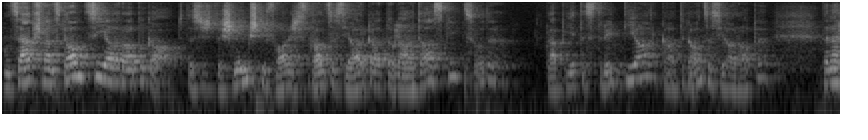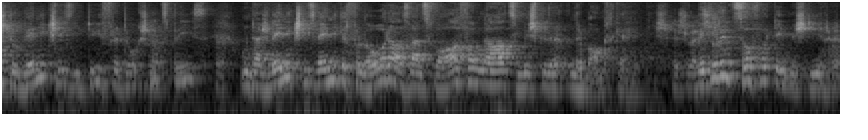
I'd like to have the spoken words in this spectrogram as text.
Und selbst wenn das ganze Jahr runtergeht, das ist der schlimmste Fall, ist das ganze Jahr geht, aber mhm. auch das gibt es, oder? Glaube, jedes dritte Jahr geht ein ganzes Jahr runter dann hast du wenigstens einen tieferen Durchschnittspreis und hast wenigstens weniger verloren, als wenn es von Anfang an zum Beispiel in einer Bank gegeben hättest. Weil die wollen sofort investieren. Ja.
